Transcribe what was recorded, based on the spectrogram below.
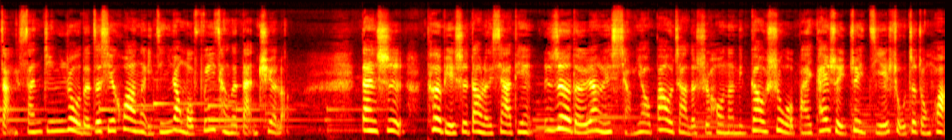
长三斤肉的这些话呢，已经让我非常的胆怯了。但是，特别是到了夏天，热得让人想要爆炸的时候呢，你告诉我白开水最解暑这种话，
